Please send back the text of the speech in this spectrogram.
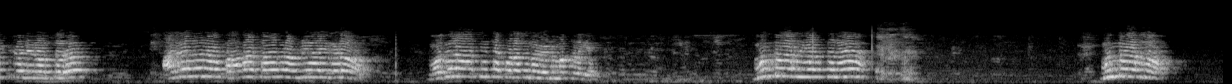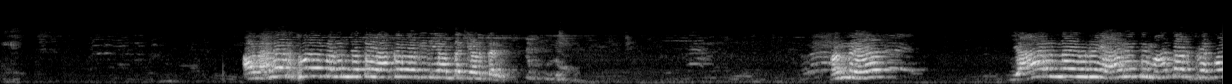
ಇಟ್ಕೊಂಡಿರುವಂತರು ಅದರಲ್ಲೂ ನಾವು ಬಾಬಾ ಸಾಹೇಬರ ಅನುಯಾಯಿಗಳು ಮೊದಲ ಆದ್ಯತೆ ಕೊಡೋದು ನಾವು ಹೆಣ್ಣು ಮಕ್ಕಳಿಗೆ ಮುಂದುವರೆದು ಹೇಳ್ತಾನೆ. ಮುಂದುವರೆದು. ಅವೆಲ್ಲರೂ ಸೂರ್ಯ ಮಗನ ಜೊತೆ ಯಾಕೆ ಹೋಗಿದೆಯಾ ಅಂತ ಕೇಳ್ತಾರೆ ಅಂದ್ರೆ ಯಾರನ್ನ ಇವನು ಯಾವ ರೀತಿ ಮಾತಾಡಿಸ್ಬೇಕು?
